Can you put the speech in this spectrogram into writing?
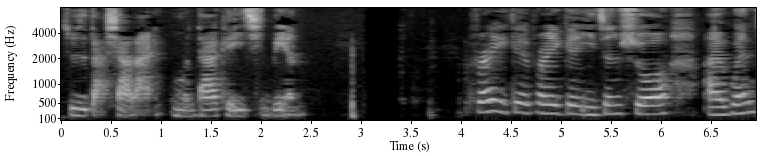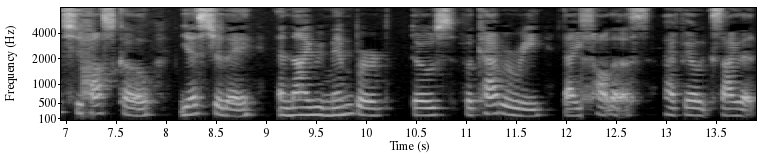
就是打下来，我们大家可以一起练。Very good, very good。怡珍说：“I went to Costco yesterday and I remembered。” Those vocabulary that you taught us. I feel excited.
